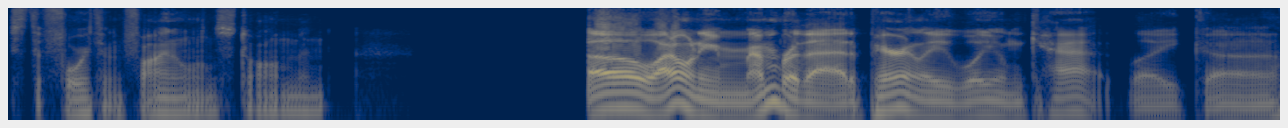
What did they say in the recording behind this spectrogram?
It's the fourth and final installment. Oh i don't even remember that. Apparently william katt like uh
